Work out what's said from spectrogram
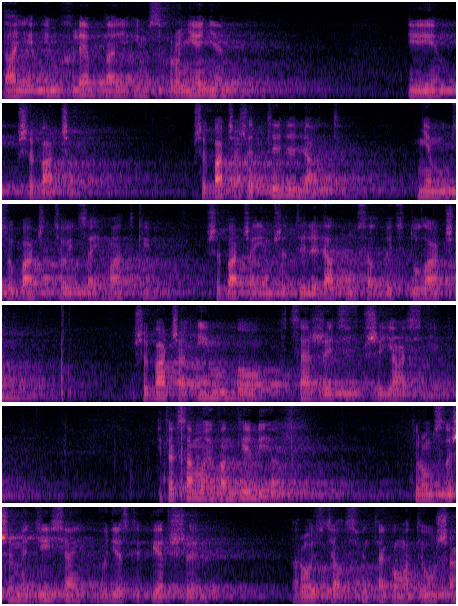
Daje im chleb, daje im schronienie i przebacza. Przebacza, że tyle lat nie mógł zobaczyć ojca i matki. Przebacza im, że tyle lat musiał być tulaczem. Przebacza im, bo chce żyć w przyjaźni. I tak samo Ewangelia, którą słyszymy dzisiaj, 21 rozdział świętego Mateusza,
